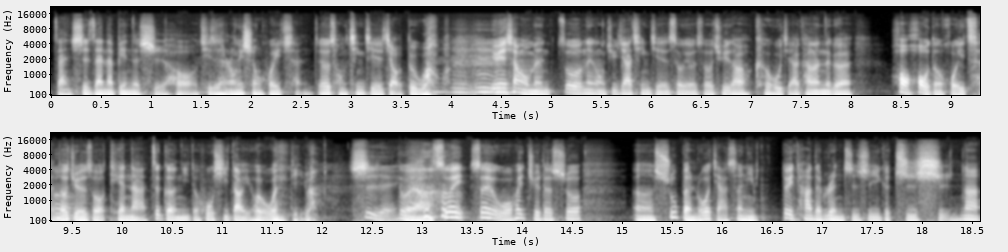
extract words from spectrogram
展示在那边的时候，其实很容易生灰尘。这是从清洁的角度，嗯 嗯，因为像我们做那种居家清洁的时候，有时候去到客户家看到那个厚厚的灰尘，都觉得说：“天哪，这个你的呼吸道也会有问题吧？” 是诶，对啊，所以所以我会觉得说，呃，书本如果假设你对它的认知是一个知识，那。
